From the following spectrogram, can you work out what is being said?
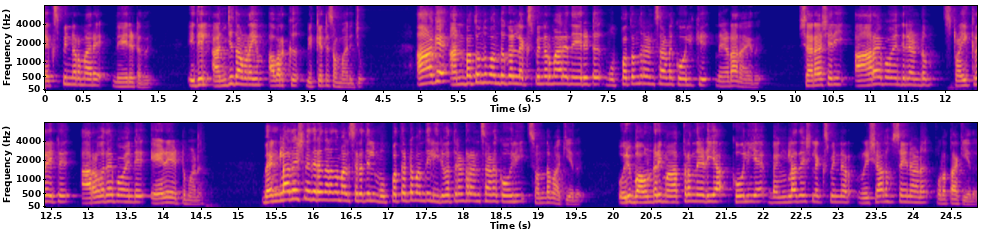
ലെഗ് സ്പിന്നർമാരെ നേരിട്ടത്. ഇതിൽ അഞ്ച് തവണയും അവർക്ക് വിക്കറ്റ് സമ്മാനിച്ചു. ആകെ അൻപത്തൊന്ന് പന്തുകൾ ലെഗ് സ്പിന്നർമാരെ നേരിട്ട് മുപ്പത്തൊന്ന് റൺസാണ് കോഹ്ലിക്ക് നേടാനായത്. ശരാശരി ആറ് പോയിന്റ് രണ്ടും സ്ട്രൈക്ക് റേറ്റ് അറുപത് പോയിന്റ് ഏഴ് എട്ടുമാണ്. ബംഗ്ലാദേശിനെതിരെ നടന്ന മത്സരത്തിൽ മുപ്പത്തെട്ട് പന്തിൽ ഇരുപത്തിരണ്ട് റൺസാണ് കോഹ്ലി സ്വന്തമാക്കിയത്. ഒരു ബൗണ്ടറി മാത്രം നേടിയ കോഹ്ലിയെ ബംഗ്ലാദേശ് ലെഗ് സ്പിന്നർ റിഷാദ് ഹുസൈനാണ് പുറത്താക്കിയത്.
